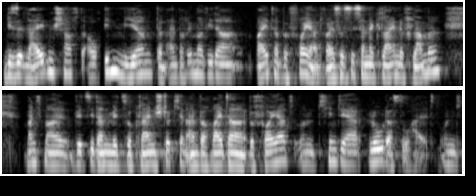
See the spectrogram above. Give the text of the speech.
diese Leidenschaft auch in mir dann einfach immer wieder weiter befeuert. Weißt, das ist ja eine kleine Flamme. Manchmal wird sie dann mit so kleinen Stückchen einfach weiter befeuert und hinterher loderst du halt. Und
